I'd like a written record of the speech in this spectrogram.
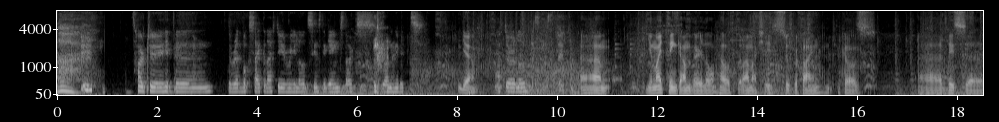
It's hard to hit the, the red box cycle after you reload since the game starts running a bit Yeah. after a load. Um, you might think I'm very low on health, but I'm actually super fine because uh, this uh,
